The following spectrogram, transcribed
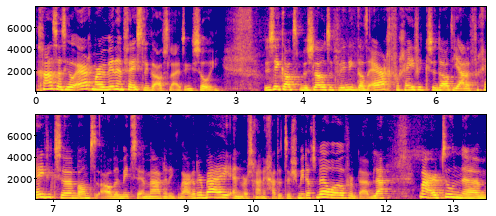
Gaza is heel erg, maar we willen een feestelijke afsluiting. Sorry. Dus ik had besloten, vind ik dat erg? Vergeef ik ze dat? Ja, dat vergeef ik ze, want alle mitsen en maren waren erbij. En waarschijnlijk gaat het er 's middags wel over, bla bla. Maar toen ehm,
